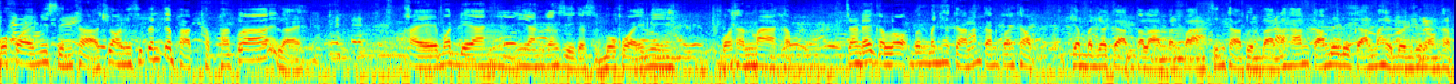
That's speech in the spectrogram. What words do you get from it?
บ่ค่อยมีสินค้าช่วงนี้สิเป็นแต่ผักครับผักหลายหลายไข่มดแดงยังจังซี่ก็สิบ่ค่อยมีบ่ทันมาครับ จังได๋ก็เลาะเบิ่งบรรยากาศนํกันก่อนครับเก็บบรรยากาศตลาดบ้านๆสินค้าพื้นบ้านอาหารตามฤดูกาลมาให้เบิ่งพี่น้องครับ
